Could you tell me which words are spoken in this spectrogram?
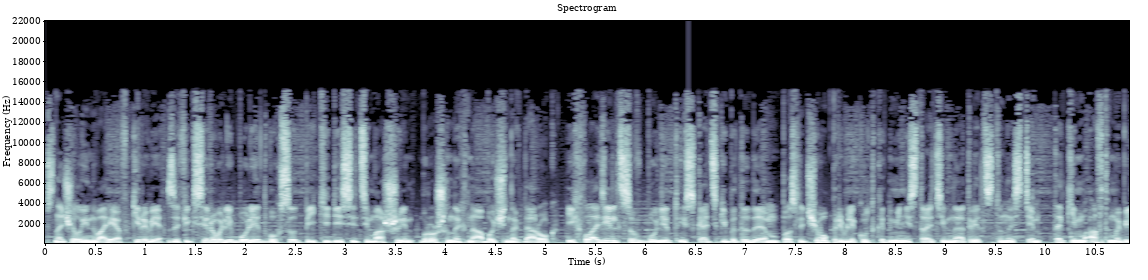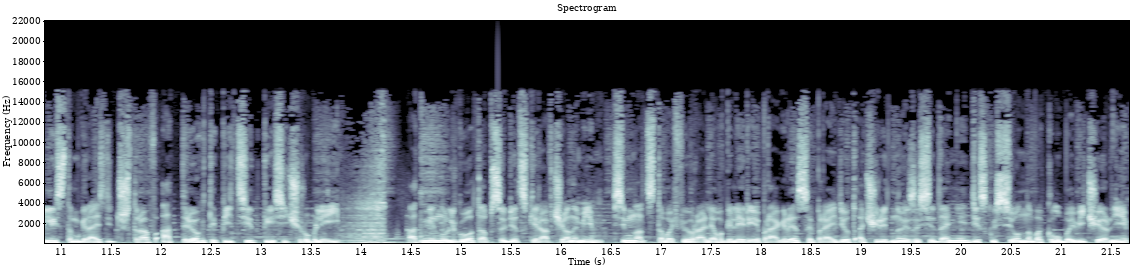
С начала января в Кирове зафиксировали более 250 машин, брошенных на обочинах дорог. Их владельцев будет искать ГИБДД, после чего привлекут к административной ответственности. Таким автомобилистам грозит штраф от 3 до 5 тысяч рублей. Отмену льгот обсудят с кировчанами. 17 февраля в галерее «Прогрессы» пройдет очередное заседание дискуссионного клуба «Вечерний».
